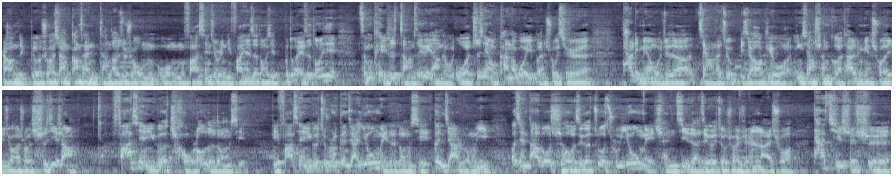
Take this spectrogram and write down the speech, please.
然后你比如说像刚才你谈到，就是说我们我们发现，就是你发现这东西不对，这东西怎么可以是长这个样子？我之前有看到过一本书，其实它里面我觉得讲的就比较给我印象深刻。它里面说的一句话说，实际上发现一个丑陋的东西，比发现一个就是说更加优美的东西更加容易。而且大多时候，这个做出优美成绩的这个就是说人来说，他其实是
